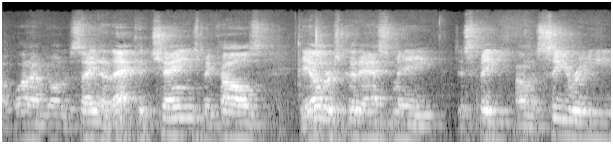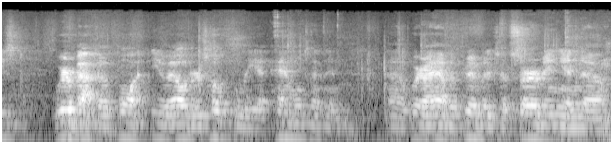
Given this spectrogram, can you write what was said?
of what I'm going to say. Now that could change because the elders could ask me to speak on a series. We're about to appoint new elders, hopefully at Hamilton, and uh, where I have the privilege of serving. And um,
